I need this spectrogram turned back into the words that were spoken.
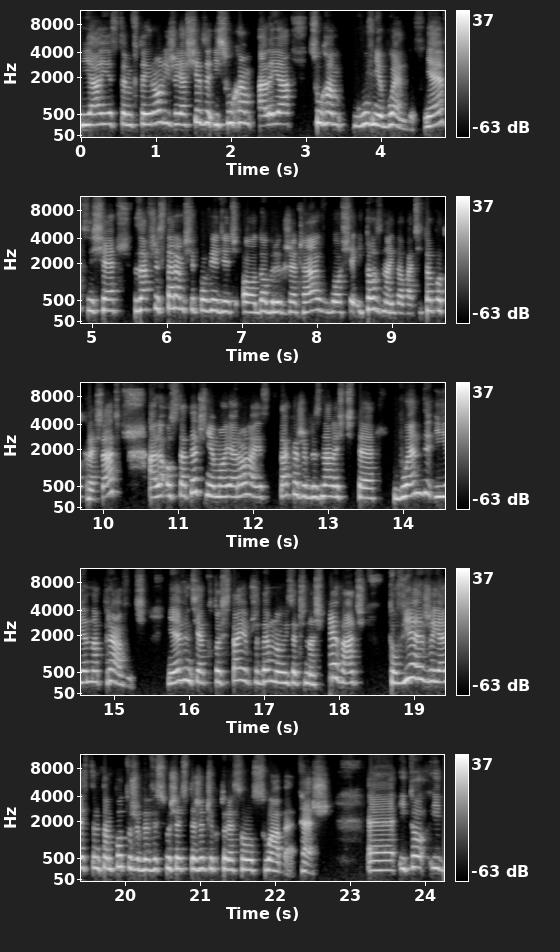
ja jestem w tej roli, że ja siedzę i słucham, ale ja słucham głównie błędów, nie? W sensie zawsze staram się powiedzieć o dobrych rzeczach w głosie i to znajdować i to podkreślać, ale ostatecznie moja rola jest taka, żeby znaleźć te błędy i je naprawić, nie? Więc jak ktoś staje przede mną i zaczyna śpiewać, to wie, że ja jestem tam po to, żeby wysłyszeć te rzeczy, które są słabe też. E, I to i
